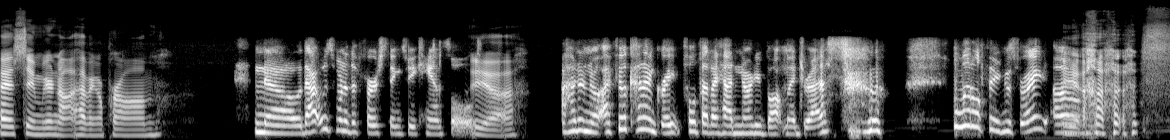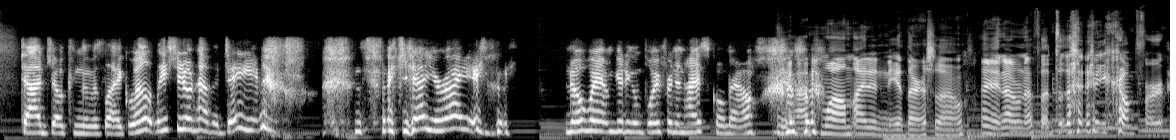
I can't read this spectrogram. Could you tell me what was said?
I assume you're not having a prom. no that was one of the first things we canceled Yeah. I don't know. I feel kind of grateful that I hadn't already bought my dress. Little things, right? Um, yeah. Dad jokingly was like, "Well, at least you don't have a date." it's like, yeah, you're right. no way, I'm getting a boyfriend in high school now. yeah. Well, I didn't either, so I mean, I don't know if that's any comfort.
